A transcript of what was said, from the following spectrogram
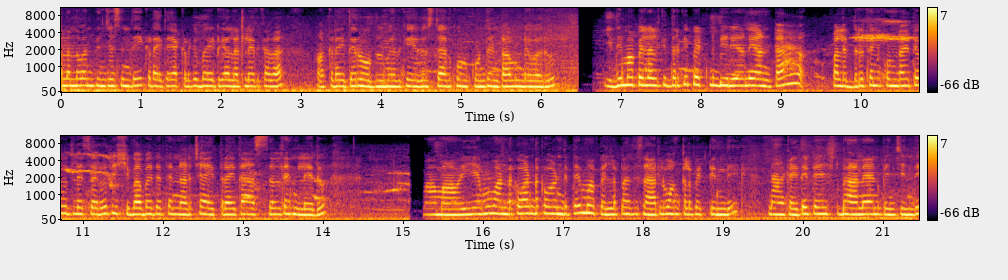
ఆనందం అనిపించేసింది. ఇక్కడైతే ఎక్కడికి బయటకు వెళ్ళట్లేదు కదా. అక్కడైతే రోడ్ల మీదకి ఏదొస్తే అది కొనుక్కొని తింటా ఉండేవారు. ఇది మా పిల్లలకి ఇద్దరికి పెట్టిన బిర్యానీ అంట. వాళ్ళిద్దరు తినకుండా అయితే వదిలేశారు. రిషిబాబు అయితే తిన్నాడు. చైత్ర అయితే అస్సలు తినలేదు. మా మావయ్య ఏమో వండక వండక వండితే మా పిల్ల పదిసార్లు వంకలు పెట్టింది. నాకైతే టేస్ట్ బాగానే అనిపించింది.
